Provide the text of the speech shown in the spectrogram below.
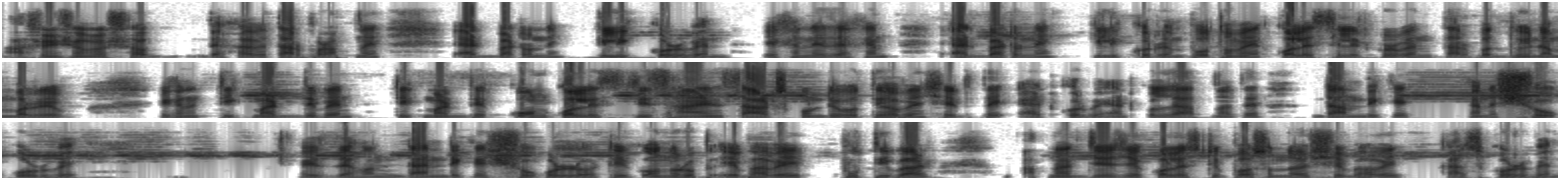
আসন সংখ্যা সব দেখাবে। তারপর আপনি অ্যাড বাটনে ক্লিক করবেন। এখানে দেখেন অ্যাড বাটনে ক্লিক করবেন। প্রথমে কলেজ সিলেক্ট করবেন। তারপর দুই নম্বরে এখানে টিকমার্ক দিবেন। টিকমার্ক দিয়ে কোন কলেজটি সায়েন্স আর্টস কোনটি ভর্তি হবেন সেটাতে অ্যাড করবেন। অ্যাড করলে আপনাদের ডান দিকে এখানে শো করবে। এই দেখুন ডান দিকে শো করল। ঠিক অনুরূপ এভাবেই প্রতিবার আপনার যে যে কলেজটি পছন্দ হয়, সেভাবেই কাজ করবেন।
